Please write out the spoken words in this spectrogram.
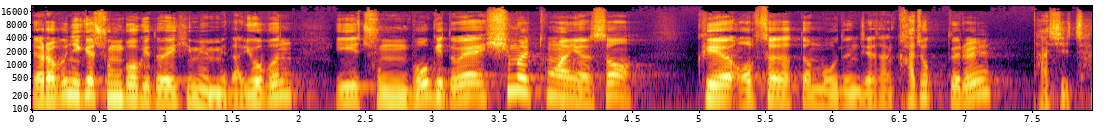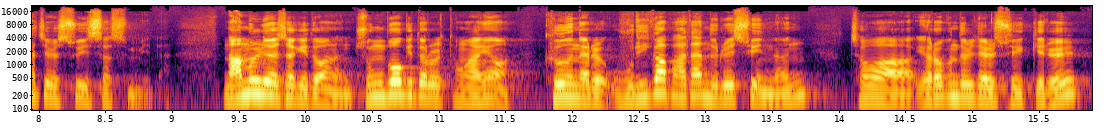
여러분 이게 중보기도의 힘입니다. 욥은 이 중보기도의 힘을 통하여서 그의 없어졌던 모든 재산, 가족들을 다시 찾을 수 있었습니다. 남을 위해서 기도하는 중보 기도를 통하여 그 은혜를 우리가 받아 누릴 수 있는 저와 여러분들 될 수 있기를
